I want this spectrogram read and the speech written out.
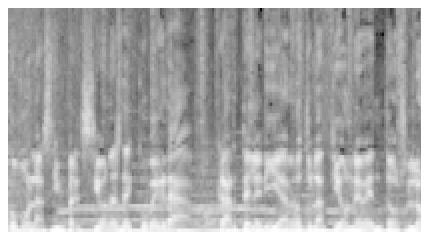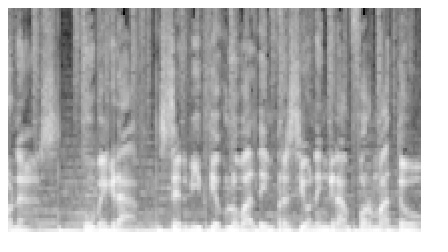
Como las impresiones de Cubegraph. Cartelería, rotulación, eventos, lonas. Cubegraph, servicio global de impresión en gran formato.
